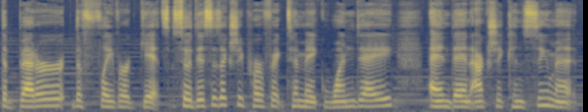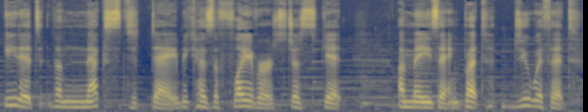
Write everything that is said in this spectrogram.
the better the flavor gets. So this is actually perfect to make one day and then actually consume it, eat it the next day because the flavors just get amazing. But do with it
